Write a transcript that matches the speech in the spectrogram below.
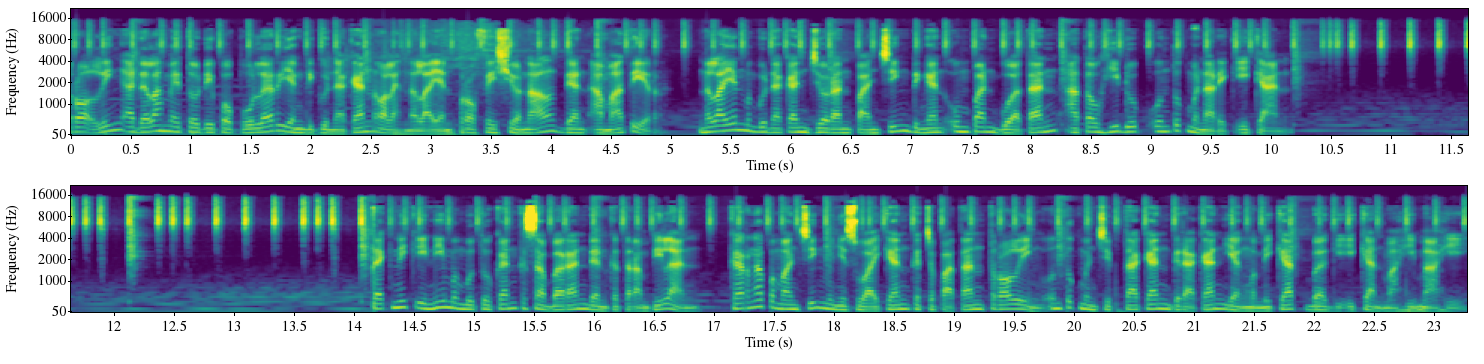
Trolling adalah metode populer yang digunakan oleh nelayan profesional dan amatir. Nelayan menggunakan joran pancing dengan umpan buatan atau hidup untuk menarik ikan. Teknik ini membutuhkan kesabaran dan keterampilan, karena pemancing menyesuaikan kecepatan trolling untuk menciptakan gerakan yang memikat bagi ikan mahi-mahi.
